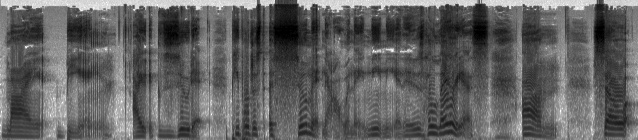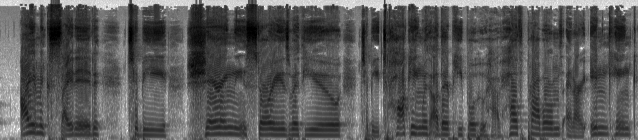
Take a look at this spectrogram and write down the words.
my being. I exude it. People just assume it now when they meet me, and it is hilarious. Um, so I am excited to be sharing these stories with you, to be talking with other people who have health problems and are in kink,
